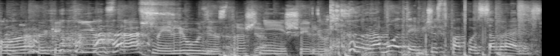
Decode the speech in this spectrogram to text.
Ой, какие вы страшные люди, страшнейшие люди. Работаем, чувство покоя, собрались.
